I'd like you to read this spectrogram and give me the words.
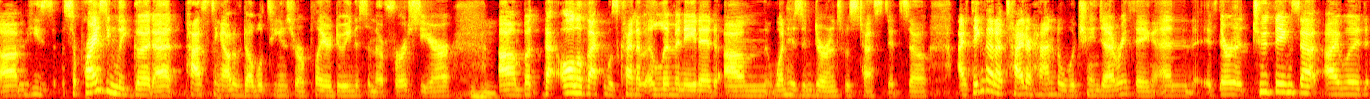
Um, he's surprisingly good at passing out of double teams for a player doing this in their first year. Mm-hmm. Um, but that all of that was kind of eliminated um, when his endurance was tested. So I think that a tighter handle would change everything. And if there are two things that I would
